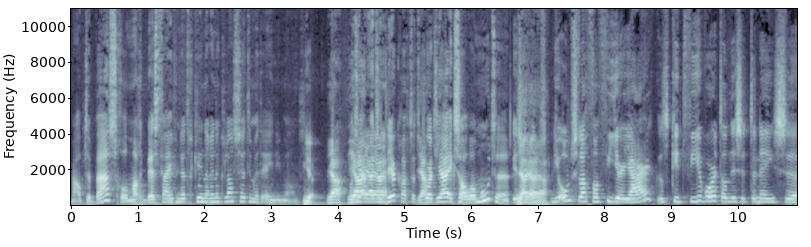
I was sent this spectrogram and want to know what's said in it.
Maar op de basisschool mag ik best 35 kinderen in een klas zetten met één iemand. Ja. ja, Want ja, met het leerkrachtentekort, ja. ik zal wel moeten. Is Ja, ja, die ja. oms- Die omslag van vier jaar, als het kind vier wordt, dan is het ineens eh,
